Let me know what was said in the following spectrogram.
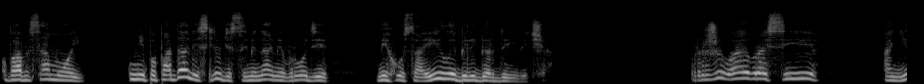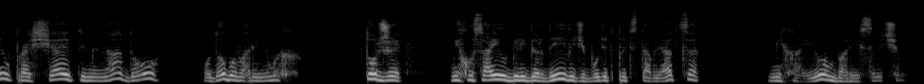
Вам самой не попадались люди с именами вроде Михусаила Белибердыевича? Проживая в России, они упрощают имена до удобоваримых. Тот же Михусаил Белибердыевич будет представляться Михаилом Борисовичем.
